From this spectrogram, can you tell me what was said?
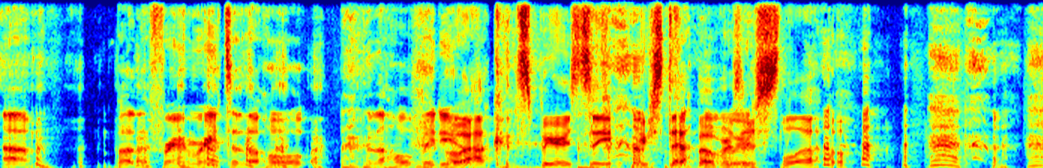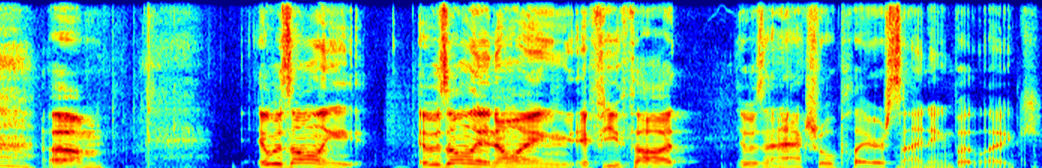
Um, but the frame rates of the whole the whole video. Oh, wow, conspiracy. Your step overs are slow. It was only it was only annoying if you thought it was an actual player signing, but like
